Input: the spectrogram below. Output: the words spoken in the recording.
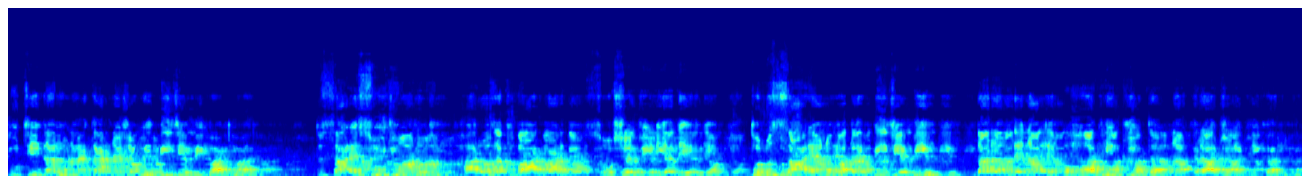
ਦੂਜੀ ਗੱਲ ਹੁਣ ਮੈਂ ਕਰਨਾ ਚਾਹੂੰਗੀ ਬੀਜੇਪੀ ਪਾਰਟੀ ਬਾਰੇ। ਤੁਸੀਂ ਸਾਰੇ ਸੂਝਵਾਨ ਹੋ ਹਰ ਰੋਜ਼ ਅਖਬਾਰ ਪੜ੍ਹਦੇ ਹੋ ਸੋਸ਼ਲ ਮੀਡੀਆ ਦੇਖਦੇ ਹੋ। ਤੁਹਾਨੂੰ ਸਾਰਿਆਂ ਨੂੰ ਪਤਾ ਬੀਜੇਪੀ ਧਰਮ ਦੇ ਨਾਂ ਤੇ ਬਹੁਤ ਹੀ ਖਤਰਨਾਕ ਰਾਜਨੀਤੀ ਕਰ ਰਹੀ ਹੈ।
